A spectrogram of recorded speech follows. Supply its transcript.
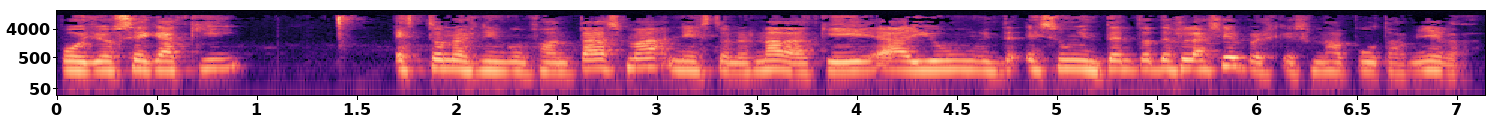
pues yo sé que aquí esto no es ningún fantasma ni esto no es nada. Aquí hay un, es un intento de slasher, pero es que es una puta mierda.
